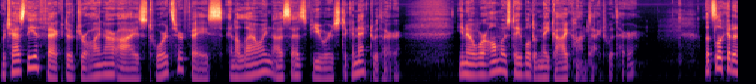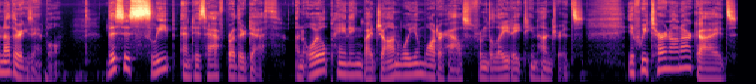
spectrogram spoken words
which has the effect of drawing our eyes towards her face and allowing us as viewers to connect with her. You know, we're almost able to make eye contact with her. Let's look at another example. This is Sleep and His Half Brother Death, an oil painting by John William Waterhouse from the late 1800s. If we turn on our guides,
